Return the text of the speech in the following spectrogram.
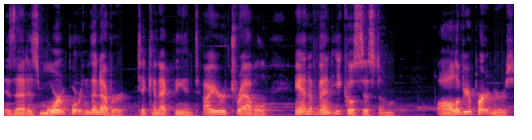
is that it's more important than ever to connect the entire travel and event ecosystem, all of your partners,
